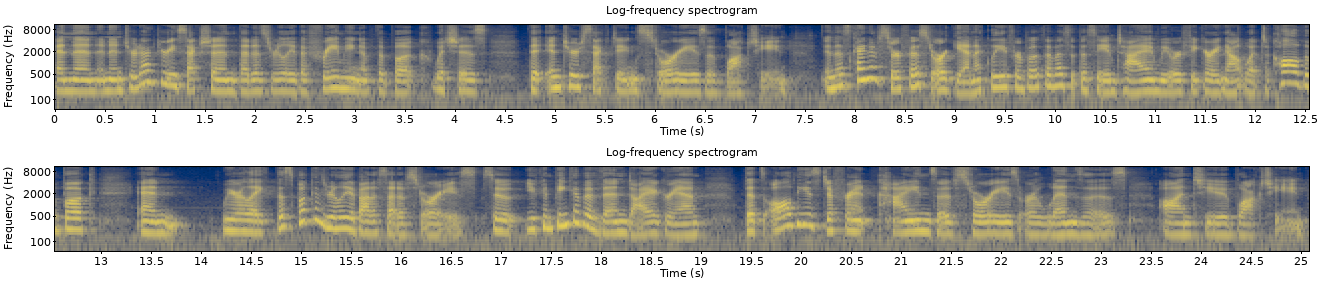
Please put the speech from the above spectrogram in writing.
and then an introductory section that is really the framing of the book, which is the intersecting stories of blockchain. And this kind of surfaced organically for both of us at the same time. We were figuring out what to call the book, and we were like, this book is really about a set of stories. So you can think of a Venn diagram that's all these different kinds of stories or lenses onto blockchain.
